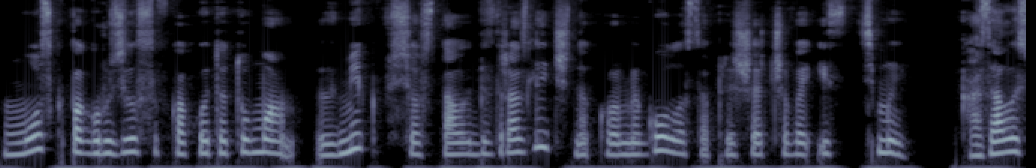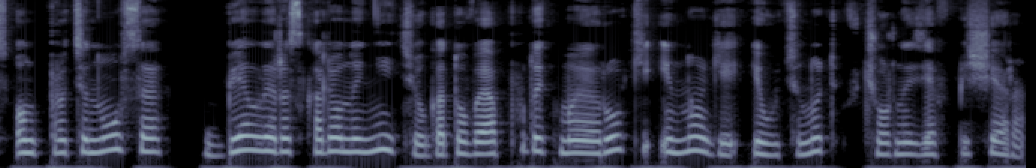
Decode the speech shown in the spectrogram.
Мозг погрузился в какой-то туман. Вмиг все стало безразлично, кроме голоса, пришедшего из тьмы. Казалось, он протянулся белой раскаленной нитью, готовой опутать мои руки и ноги и утянуть в черный зев пещеры.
